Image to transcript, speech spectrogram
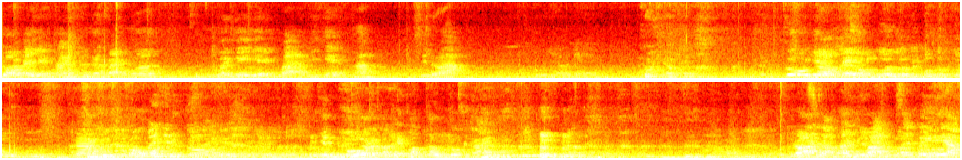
Lỗi bài giảng hay cho nên bạn ờ, mới nghe giảng và ghi chép ha. Gì nữa ạ? Cô giáo đẹp cô giáo đẹp cô giáo đẹp là bị mất tập trung à không mới nhìn cô nhìn cô là có thể mất tập trung cái rồi tạm thời như vậy xem đi đi ạ.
